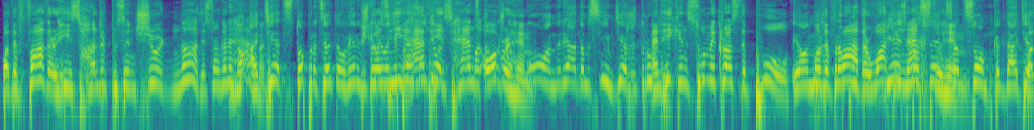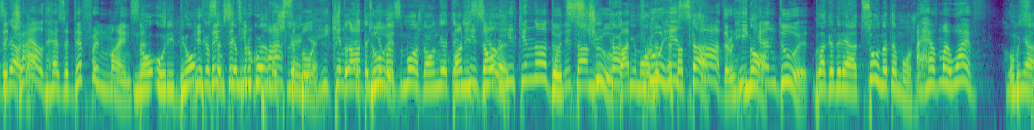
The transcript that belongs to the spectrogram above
But the father, he's 100% sure not. It's not going to но happen. отец сто процентов уверен, что Because этого не he had произойдет, his hands потому over что him. он рядом с ним держит And he руки, can swim across the pool и он with the может проплыть father walking весь next to бассейн с him. отцом, когда But отец the рядом. child has a different mindset. Но у He ребенка thinks совсем it's другое impossible. He мышление, что cannot это do it. невозможно, он это On не his own, he сделает. cannot do it. Он It's сам true. никак But не through может, это his так. father, he Но can do it. благодаря отцу он это I может. have my wife 我们家。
